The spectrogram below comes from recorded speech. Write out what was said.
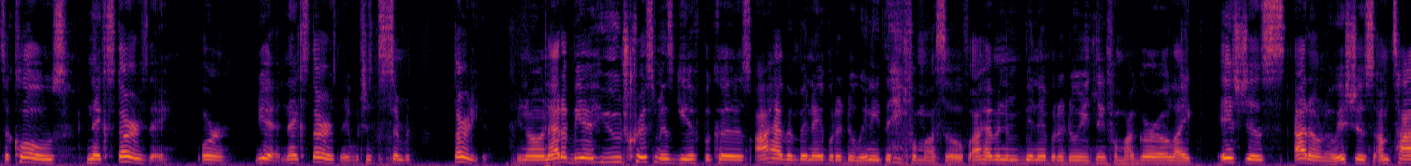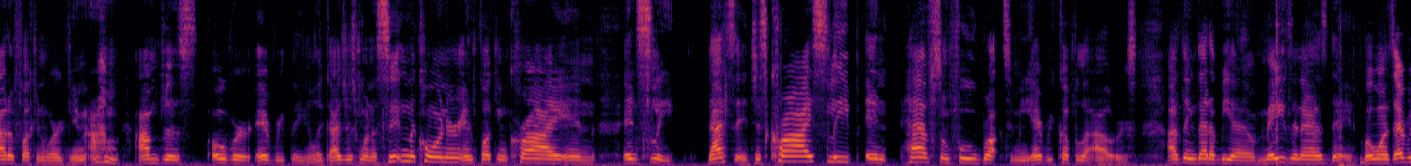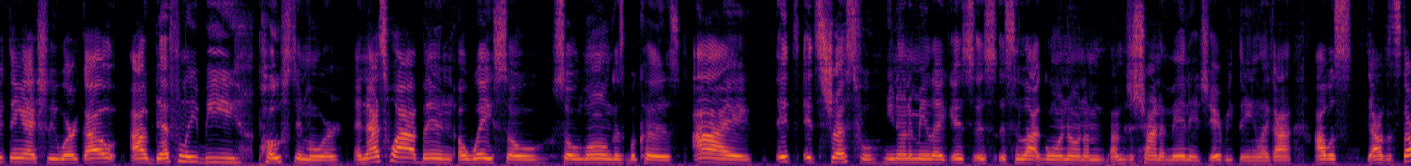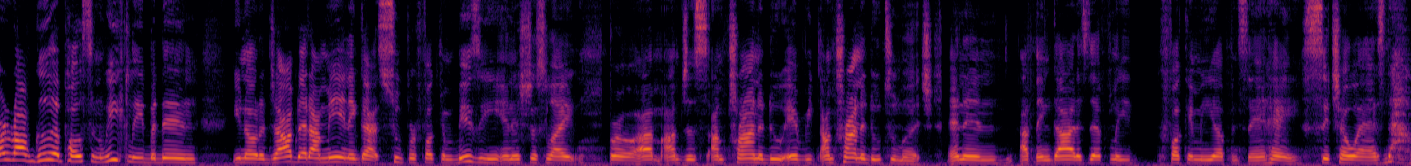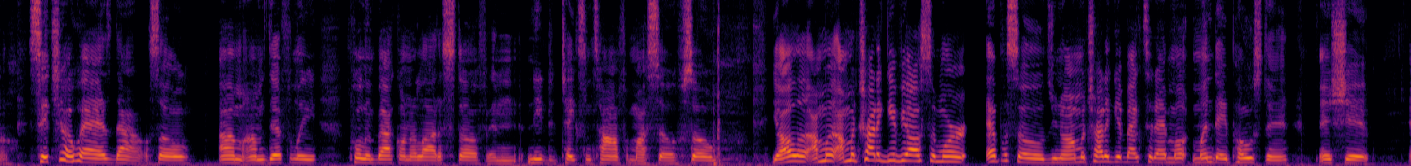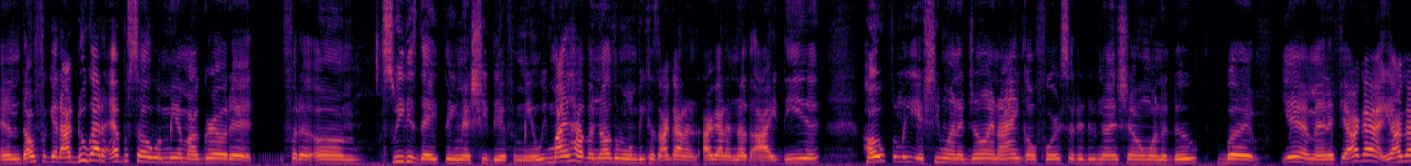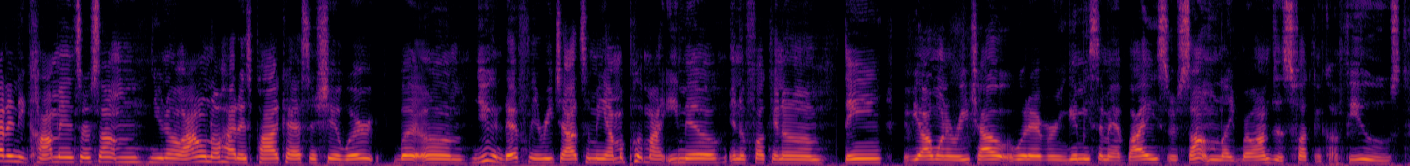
to close next Thursday or yeah, next Thursday, which is December 30th. You know, and that'll be a huge Christmas gift because I haven't been able to do anything for myself. I haven't been able to do anything for my girl. Like it's just I don't know. It's just I'm tired of fucking working. I'm I'm just over everything. Like I just want to sit in the corner and fucking cry and and sleep. That's it. Just cry, sleep, and have some food brought to me every couple of hours. I think that'll be an amazing ass day. But once everything actually work out, I'll definitely be posting more. And that's why I've been away so so long is because I it's it's stressful you know what i mean like it's it's, it's a lot going on i'm i'm just trying to manage everything like i i was i was started off good posting weekly but then you know the job that i'm in it got super fucking busy and it's just like bro i'm, I'm just i'm trying to do every i'm trying to do too much. And then i think god is definitely fucking me up and saying hey sit your ass down. Sit your ass down. So i'm i'm definitely pulling back on a lot of stuff and need to take some time for myself. So y'all i'm gonna I'm gonna try to give y'all some more episodes you know. I'm gonna try to get back to that Mo- monday posting and shit. And don't forget i do got an episode with me and my girl that for the um sweetest day thing that she did for me. And we might have another one because i got a, i got another idea. Hopefully if she want to join i ain't gonna force her to do nothing she don't want to do. But yeah man if y'all got y'all got any comments or something you know i don't know how this podcast and shit work but um you can definitely reach out to me. I'm gonna put my email in the fucking um thing if y'all want to reach out or whatever and give me some advice or something. Like bro i'm just fucking confused.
